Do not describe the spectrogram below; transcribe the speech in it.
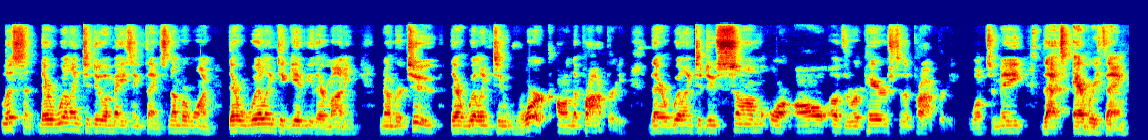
listen, they're willing to do amazing things. Number one, they're willing to give you their money. Number two, they're willing to work on the property. They're willing to do some or all of the repairs to the property. Well, to me, that's everything.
